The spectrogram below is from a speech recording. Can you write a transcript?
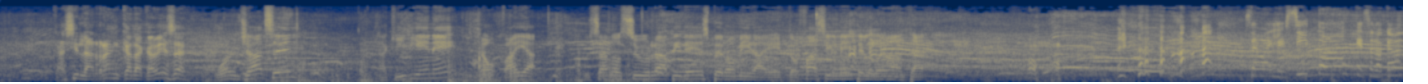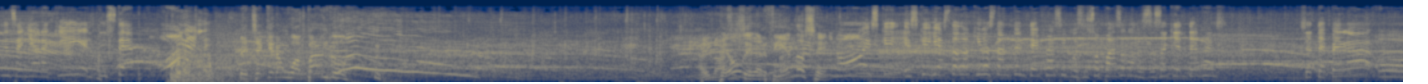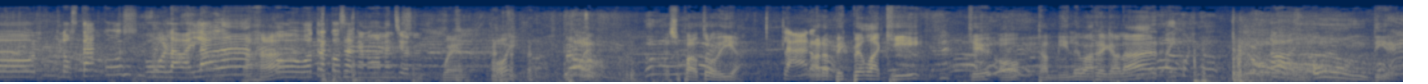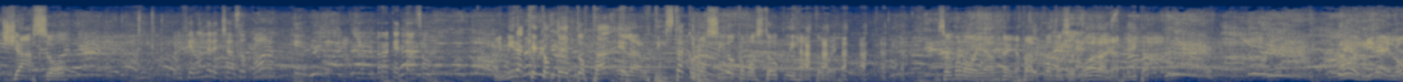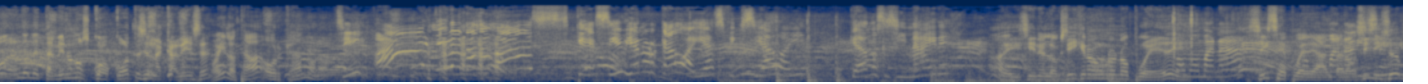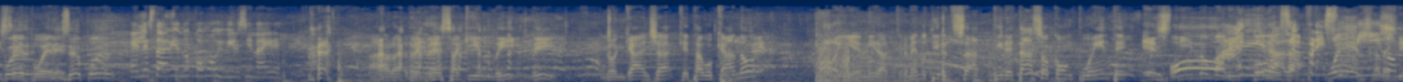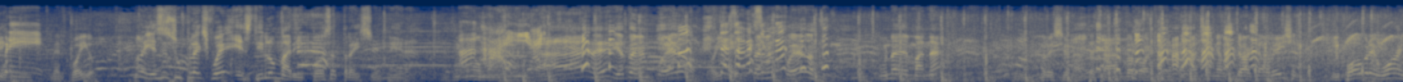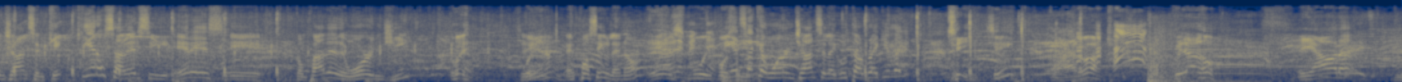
Casi le arranca la cabeza. Warren Johnson. Aquí viene. No, falla. Usando su rapidez, pero mira esto. Fácilmente lo levanta. Ese bailecito que se lo acaban de enseñar aquí, el two-step. ¡Órale! Pensé que era un guapango. Bill hace divirtiéndose. No, es que, es que ya he estado aquí bastante en Texas y pues eso pasa cuando estás aquí en Texas. Se te pega o o la bailada Ajá. o otra cosa que no va a mencionar. Bueno, hoy. Bueno, eso para otro día. Claro. Ahora Big Bill aquí. Que oh, también le va a regalar Ay, un derechazo. prefiero un derechazo que, que- que un raquetazo. Y mira qué contento está el artista conocido como Stokely Hathaway. Eso me lo voy a llamar cuando se ponga la garrita. Mira, y luego dándole también unos cocotes en la cabeza. Oye, lo estaba ahorcando, ¿no? ¿Sí? ¡Ah! ¡Mira nada más! Que sí, bien ahorcado ahí, asfixiado ahí, quedándose sin aire, Ay, sin el oxígeno uno no puede. como maná. Sí se puede, como Álvaro. maná Sí, dice. se puede. sí se puede. Él estaba viendo cómo vivir sin aire. Ahora regresa aquí Lee. Lee lo engancha. ¿Qué está buscando? Oye, mira, tremendo tireza- tiretazo con puente. Estilo Oh, mariposa. mira la presumido, fuerza hombre. del cuello. No, y ese suplex fue estilo mariposa traicionera. Así como Ay. Ah, eh, yo también puedo. Oye, ¿Te sabes Yo también una? puedo. Una de maná. Impresionante está Álvaro aquí en esta noche en el Dark Television. Y pobre Warren Johnson, que quiero saber si eres eh, compadre de Warren G. Sí, Bueno, es posible, ¿no? es muy posible. ¿Piensa que Warren Johnson le gusta regulate? Sí, Sí. claro. Cuidado. Y ahora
